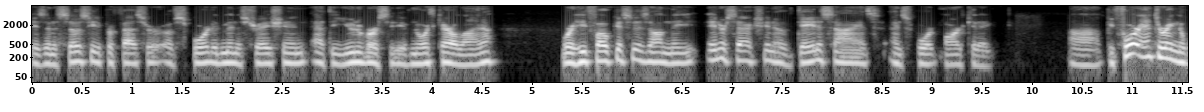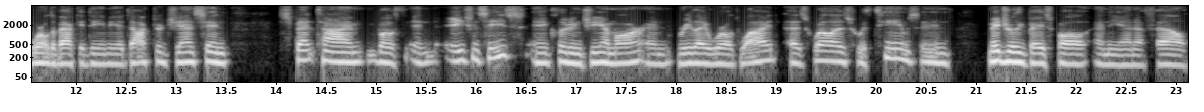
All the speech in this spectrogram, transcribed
is an associate professor of sport administration at the University of North Carolina, where he focuses on the intersection of data science and sport marketing. Uh, before entering the world of academia, Dr. Jensen spent time both in agencies, including GMR and Relay Worldwide, as well as with teams in Major League Baseball and the NFL.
